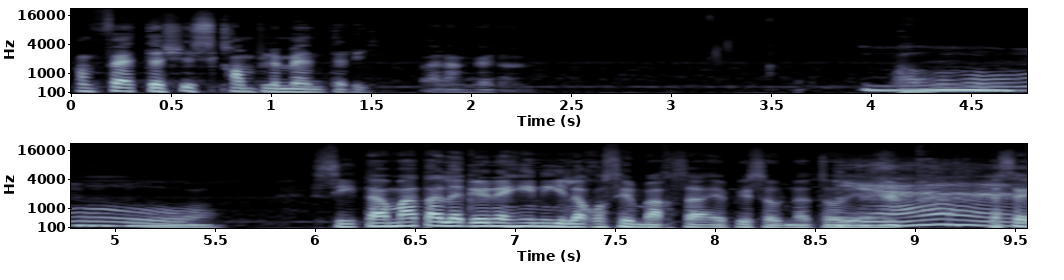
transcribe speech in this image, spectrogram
ang fetish is complementary. Parang ganon. Oh. Si tama talaga na hinila ko si Max sa episode na to. eh. Yes. Kasi,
